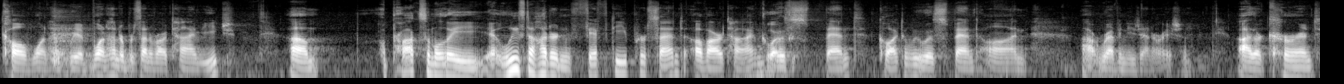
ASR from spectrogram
call 100, we had 100% of our time each. Um, approximately at least 150% of our time was spent, collectively was spent on uh, revenue generation, either current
